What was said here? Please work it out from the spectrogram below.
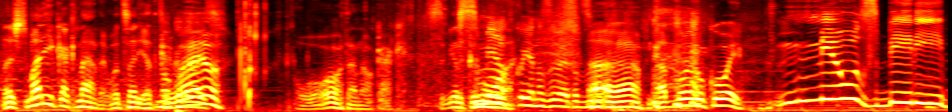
Значит, смотри, как надо. Вот смотри, открываю. Вот оно как. Сверкнуло. Смятку я называю этот звук. Ага, одной рукой. Мюзбери,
